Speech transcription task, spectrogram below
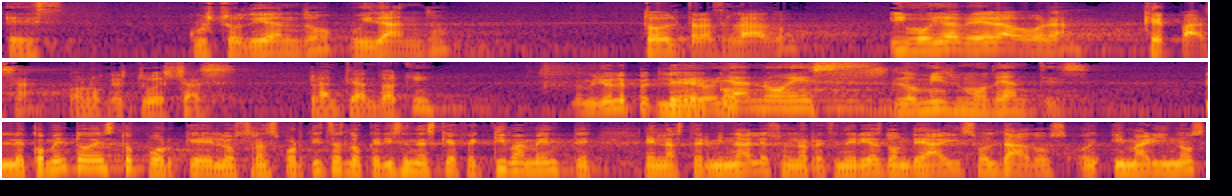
es, custodiando, cuidando todo el traslado y voy a ver ahora qué pasa con lo que tú estás planteando aquí. Bueno, yo le, le Pero ya no es lo mismo de antes. Le comento esto porque los transportistas lo que dicen es que efectivamente en las terminales o en las refinerías donde hay soldados y marinos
